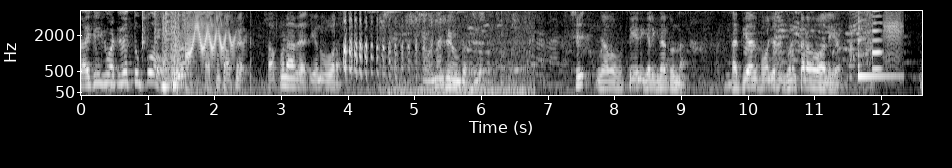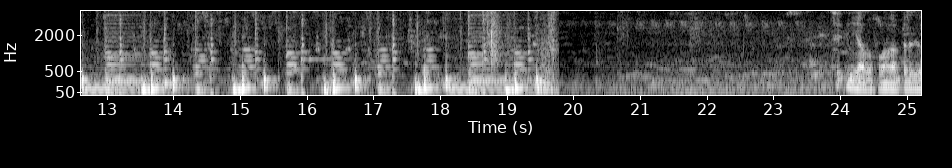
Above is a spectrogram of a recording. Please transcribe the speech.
సైకిల్కి పట్టిన తుప్పు. తప్పు తప్పే. తప్పు నాదే. ఇక నువ్వు పోరా అన్నంకి ఉంటాడు. చి సత్యానికి ఫోన్ చేసి గుణకన పోవాలి ఇక. నీ ఫోన్ కలుతలేదు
